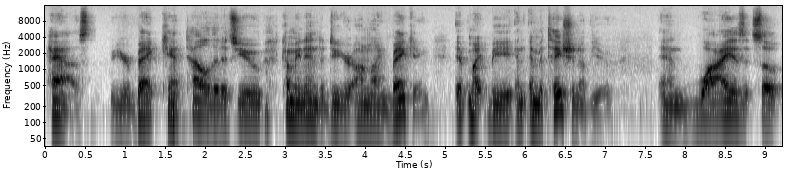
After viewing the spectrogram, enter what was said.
has. Your bank can't tell that it's you coming in to do your online banking. It might be an imitation of you. And why is it so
